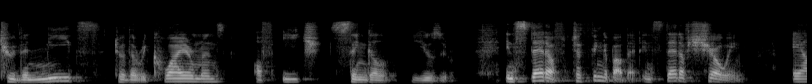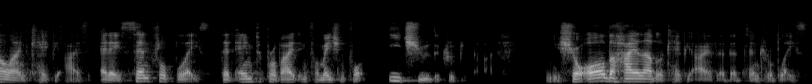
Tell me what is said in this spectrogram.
to the needs, to the requirements of each single user. Instead of, just think about that, instead of showing airline KPIs at a central place that aim to provide information for each user group, you show all the high level KPIs at that central place.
